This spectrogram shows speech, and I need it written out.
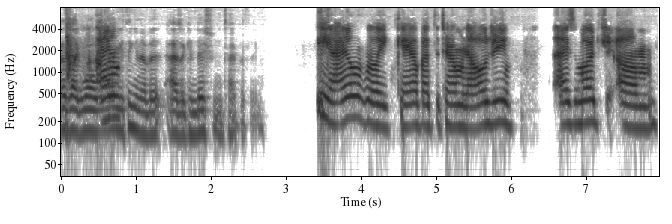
As like, well, why are you thinking of it as a condition type of thing? Yeah, I don't really care about the terminology as much. Um,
